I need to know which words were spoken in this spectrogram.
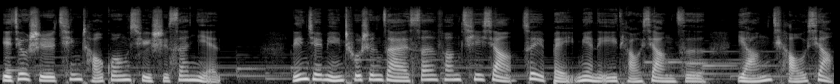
也就是清朝光绪十三年。林觉民出生在三坊七巷最北面的一条巷子杨桥巷。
